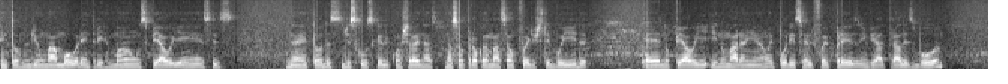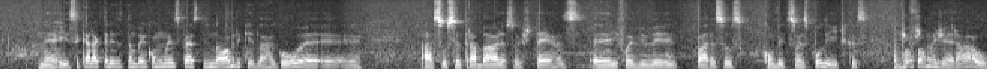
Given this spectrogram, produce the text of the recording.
em torno de um amor entre irmãos piauienses, né, e todo esse discurso que ele constrói na, na sua proclamação que foi distribuída é, no Piauí e no Maranhão, e por isso ele foi preso e enviado para Lisboa. Né, e se caracteriza também como uma espécie de nobre que largou é, é, é o seu trabalho, as suas terras é, e foi viver para suas convicções políticas. De forma geral,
